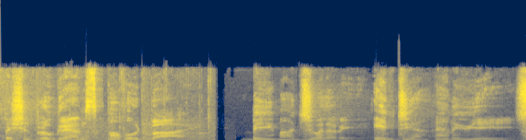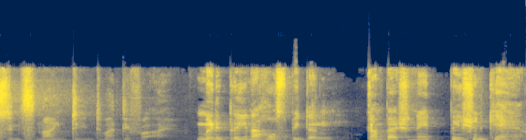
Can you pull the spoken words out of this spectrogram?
special programs powered by Bema Jewelry, India and UAE since 1925. Mediterranean Hospital. Compassionate patient care.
